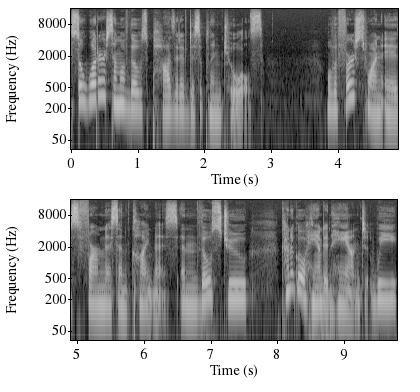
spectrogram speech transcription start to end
So, what are some of those positive discipline tools? Well, the first one is firmness and kindness, and those two kind of go hand in hand. We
